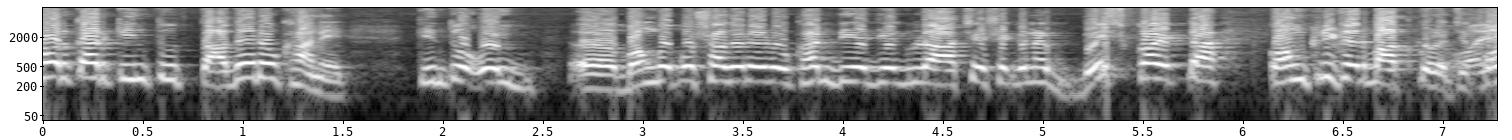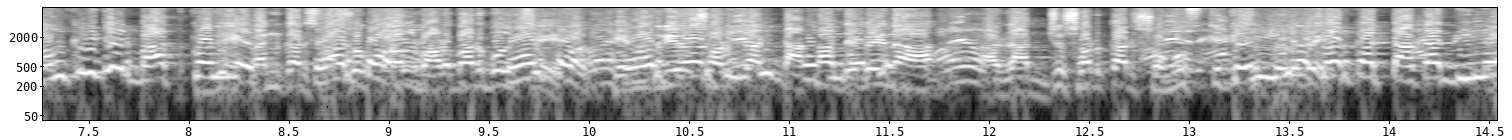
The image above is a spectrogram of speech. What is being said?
সরকার কিন্তু তাদের ওখানে কিন্তু ওই বঙ্গোপসাগরের ওখান দিয়ে যেগুলো আছে সেখানে বেশ কয়েকটা কংক্রিটের বাদ করেছে। কংক্রিটের বাদ করলে এখানকার শাসক দল বারবার বলছে কেন্দ্রীয় সরকার টাকা দেবে না আর রাজ্য সরকার সমস্ত কেন্দ্রীয় সরকার টাকা দিলে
